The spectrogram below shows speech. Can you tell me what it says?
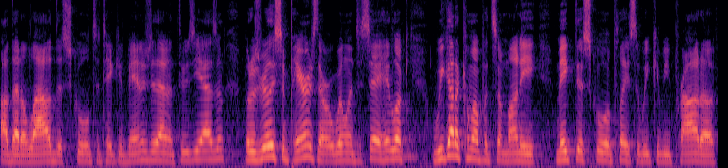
uh, that allowed the school to take advantage of that enthusiasm. But it was really some parents that were willing to say, hey, look, we got to come up with some money, make this school a place that we can be proud of.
